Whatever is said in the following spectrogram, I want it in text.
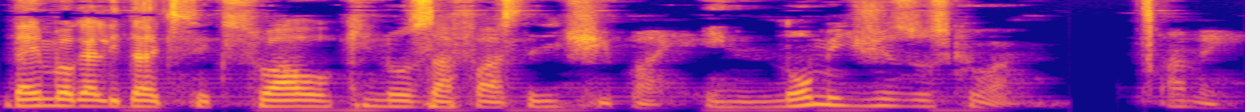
da imoralidade sexual que nos afasta de Ti, Pai. Em nome de Jesus que eu amo. Amém.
